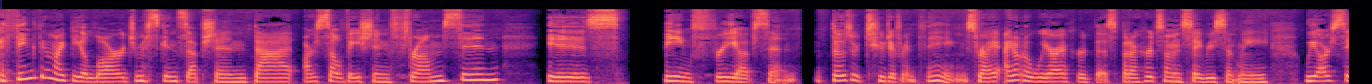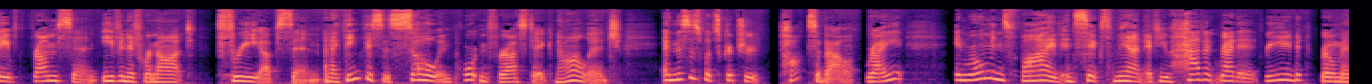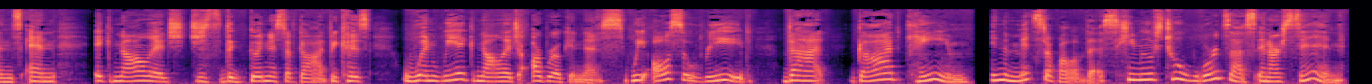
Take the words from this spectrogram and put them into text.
I think there might be a large misconception that our salvation from sin is being free of sin. Those are two different things, right? I don't know where I heard this, but I heard someone say recently, we are saved from sin, even if we're not free of sin. And I think this is so important for us to acknowledge. And this is what scripture talks about, right? In Romans 5 and 6, man, if you haven't read it, read Romans and acknowledge just the goodness of God. Because when we acknowledge our brokenness, we also read that God came in the midst of all of this. He moves towards us in our sin.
